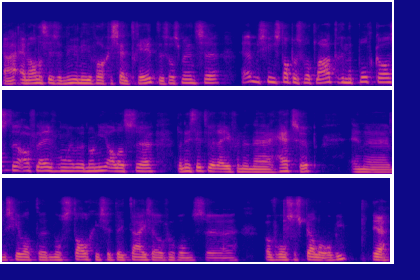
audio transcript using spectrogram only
Ja, en anders is het nu in ieder geval gecentreerd. Dus als mensen, hè, misschien stappen ze wat later in de podcast uh, aflevering, hebben we nog niet alles, uh, dan is dit weer even een uh, heads-up. En misschien wat nostalgische details over, ons, over onze spellenhobby. Ja.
